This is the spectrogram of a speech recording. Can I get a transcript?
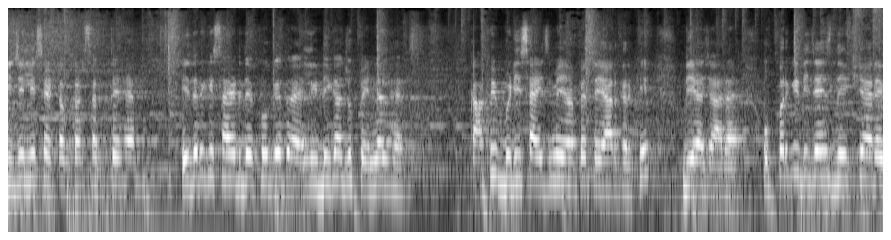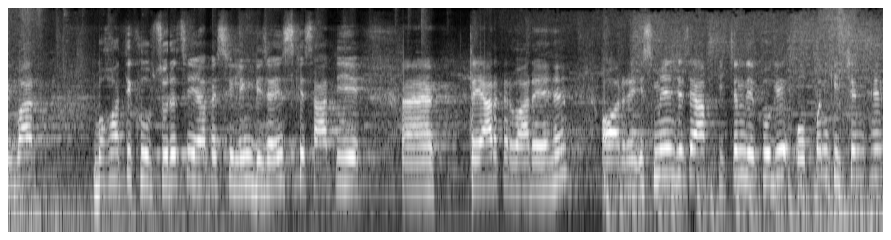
इजीली सेटअप कर सकते हैं। इधर की साइड देखोगे तो एलईडी का जो पैनल है काफ़ी बड़ी साइज़ में यहाँ पे तैयार करके दिया जा रहा है। ऊपर की डिज़ाइन देखिए यार एक बार बहुत ही खूबसूरत से यहाँ पे सीलिंग डिज़ाइंस के साथ ये तैयार करवा रहे हैं। और इसमें जैसे आप किचन देखोगे ओपन किचन है।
